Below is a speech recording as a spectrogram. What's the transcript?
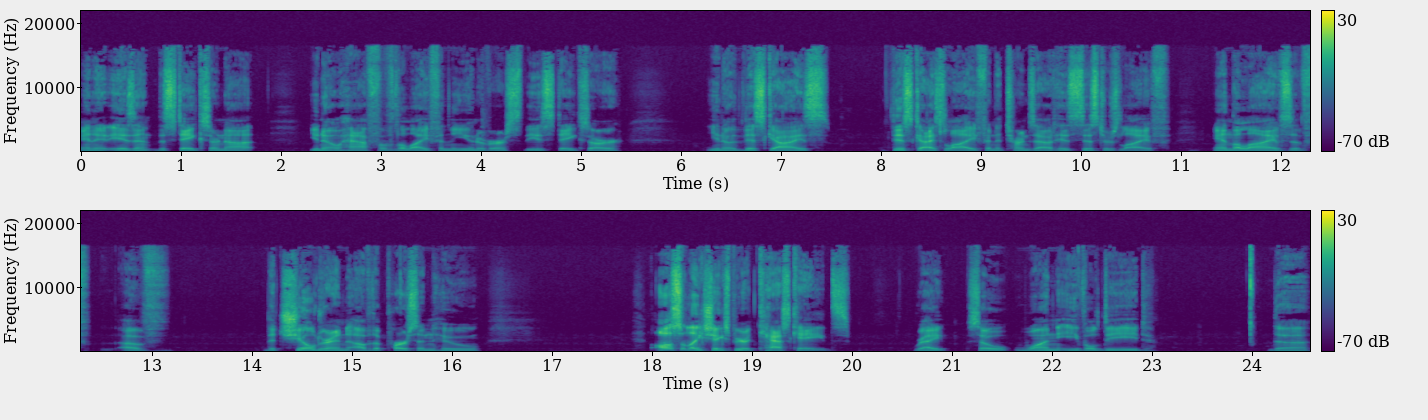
and it isn't the stakes are not you know half of the life in the universe. These stakes are you know this guy's this guy's life and it turns out his sister's life and the lives of of the children of the person who also like Shakespeare it cascades right? So one evil deed the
